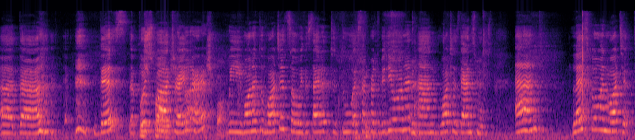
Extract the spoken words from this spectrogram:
uh, the this the Pushpa, Pushpa. trailer, Pushpa. we wanted to watch it, so we decided to do a separate video on it and watch his dance moves. And let's go and watch it.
